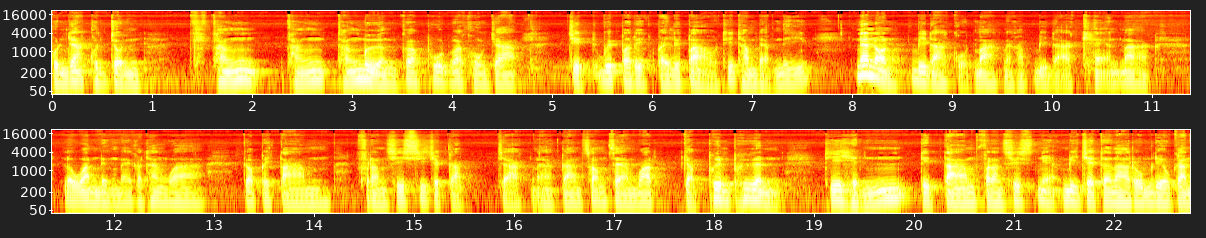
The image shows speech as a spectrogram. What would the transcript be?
คนยากคนจน ทั้งทั้งทั้งเมืองก็พูดว่าคงจะจิตวิปริตไปหรือเปล่าที่ทำแบบนี้ แน่นอนบิดาโกรธมากนะครับ บิดาแค้นมาก แล้ววันหนึ่งแม้กระทั่งว่า ก็ไปตามฟรานซิสที่จะกลับจากนะการซ่อมแซมวัดกับเพื่อนๆ ที่เห็นติดตามฟรานซิสเนี่ยมีเจตนารมณ์เดียวกัน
